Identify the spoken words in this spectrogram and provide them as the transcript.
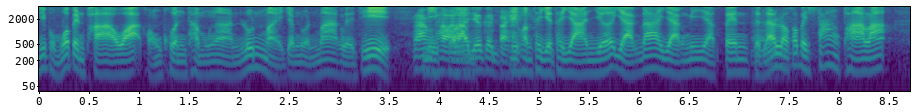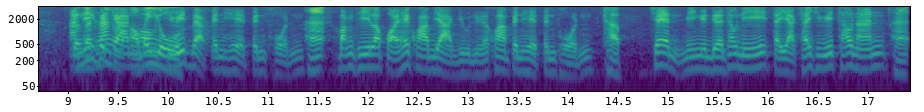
นี่ผมว่าเป็นภาวะของคนทำงานรุ่นใหม่จำนวนมากเลยที่สร้างมีภาระควมเยอะเกินไป มีความทะเยอทะยานเยอะอยากได้อยากมีอยากเป็น เสร็จแล้วเราก็ไปสร้างภาระอันนี้เป็นการจนมระทั่งองไม่อยู่ชีวิตแบบเป็นเหตุเป็นผล ฮะ บางทีเราปล่อยให้ความอยากอยู่เหนือความเป็นเหตุเป็นผล ครับเช่น มีเงินเดือนเท่านี้แต่อยากใช้ชีวิตเท่านั้น ฮะ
